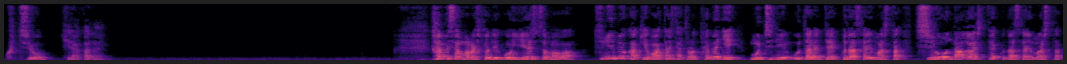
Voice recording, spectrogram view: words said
口を開かない。神様の一人子イエス様は罪深き私たちのために無知に打たれてくださいました。血を流してくださいました。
